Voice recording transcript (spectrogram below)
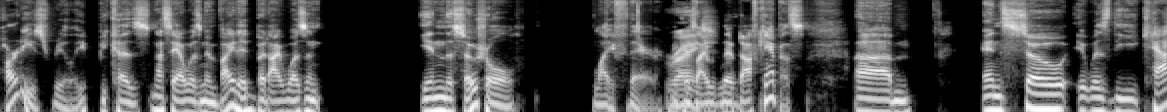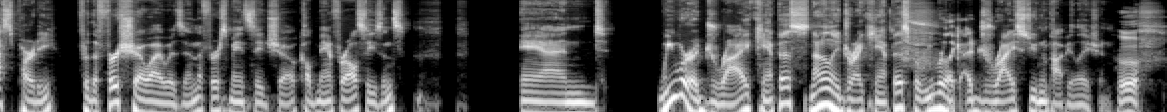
parties really. Because not say I wasn't invited, but I wasn't in the social life there because Right. I lived off campus. Um, and so it was the cast party for the first show I was in, the first main stage show called Man for All Seasons. And we were a dry campus, not only a dry campus, but we were like a dry student population. Oof.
